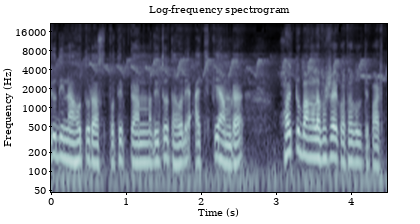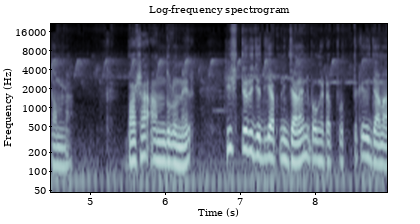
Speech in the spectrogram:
যদি না হতো, রাজপথে প্রাণ না দিত, তাহলে আজকে আমরা হয়তো বাংলা ভাষায় কথা বলতে পারতাম না। ভাষা আন্দোলনের হিস্টোরি যদি আপনি জানেন এবং এটা প্রত্যেকেরই জানা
